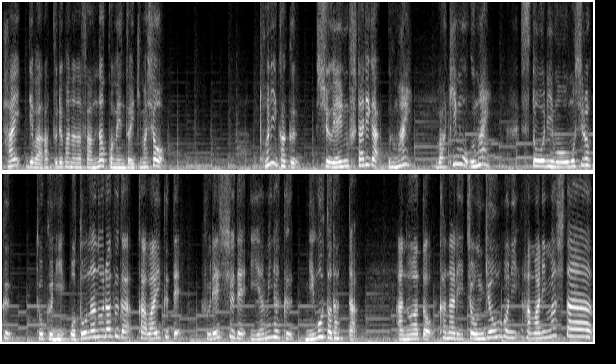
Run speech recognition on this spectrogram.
はい。では、アップルバナナさんのコメントいきましょう。とにかく主演2人がうまい。脇もうまい。ストーリーも面白く。特に大人のラブが可愛くてフレッシュで嫌味なく見事だった。あの後かなりチョンギョンホにはまりました。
